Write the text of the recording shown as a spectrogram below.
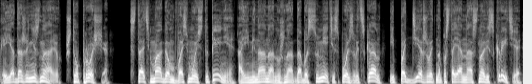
И я даже не знаю, что проще — Стать магом восьмой ступени, а именно она нужна, дабы суметь использовать скан и поддерживать на постоянной основе скрытие,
